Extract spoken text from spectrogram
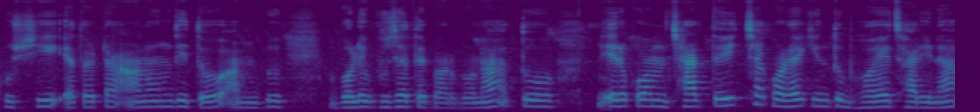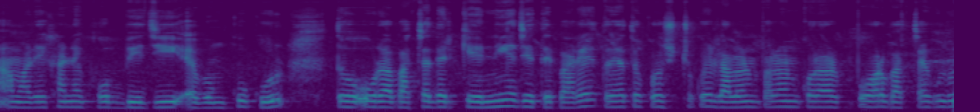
খুশি, এতটা আনন্দিত, আমি বলে বুঝাতে পারব না। তো এরকম ছাড়তে ইচ্ছা করে, কিন্তু ভয়ে ছাড়ি না। আমার এখানে খুব বেজি এবং কুকুর, তো ওরা বাচ্চাদেরকে নিয়ে যেতে পারে। তো এত কষ্ট করে লালন পালন করার পর বাচ্চাগুলো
